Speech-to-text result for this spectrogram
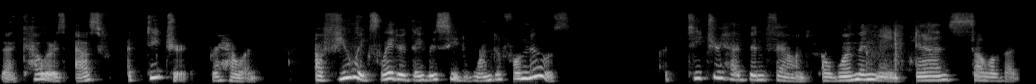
the Kellers asked a teacher for Helen. A few weeks later, they received wonderful news. a teacher had been found, a woman named Anne Sullivan.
